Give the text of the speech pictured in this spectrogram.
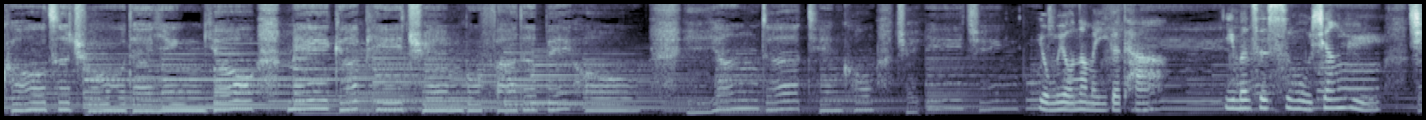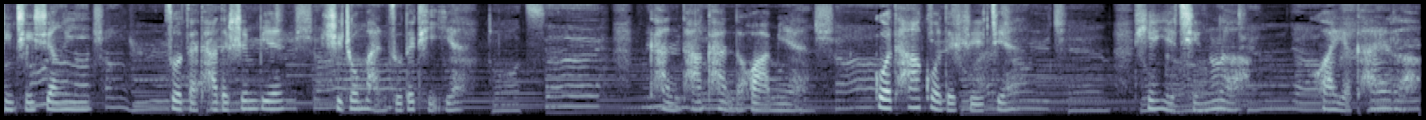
够自处的引诱，每个疲倦步伐的背后，的天空却已经不。有没有那么一个他，你们曾四目相遇，轻轻相依，坐在他的身边是种满足的体验，看他看的画面，过他过的时间。天也晴了，花也开了，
